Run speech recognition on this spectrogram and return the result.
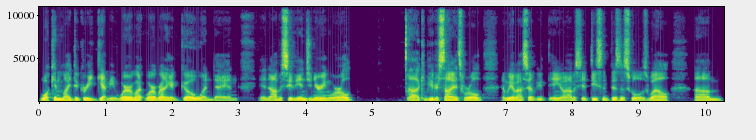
what can my degree get me? Where am I? Where am I going to go one day? And and obviously the engineering world uh, computer science world, and we have also you know obviously a decent business school as well. Um,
